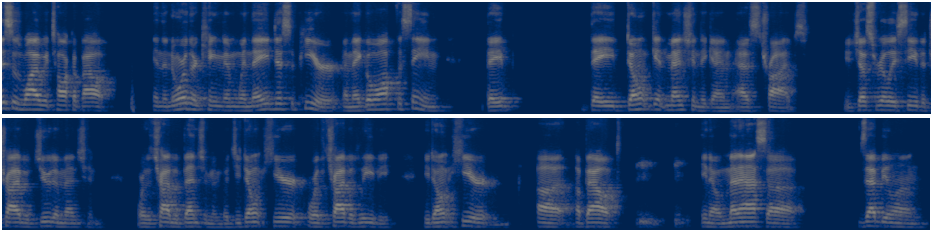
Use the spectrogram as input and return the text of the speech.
this is why we talk about in the northern kingdom, when they disappear and they go off the scene, they they don't get mentioned again as tribes. You just really see the tribe of Judah mentioned, or the tribe of Benjamin, but you don't hear, or the tribe of Levi. You don't hear uh, about, you know, Manasseh, Zebulun,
